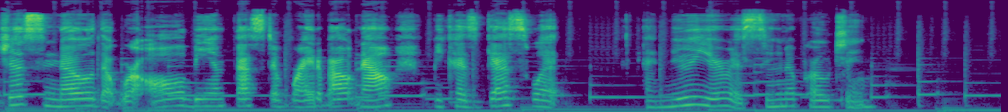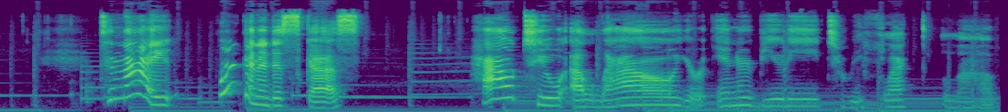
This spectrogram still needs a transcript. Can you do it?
just know that we're all being festive right about now because guess what? A new year is soon approaching. Tonight, we're going to discuss how to allow your inner beauty to reflect love.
